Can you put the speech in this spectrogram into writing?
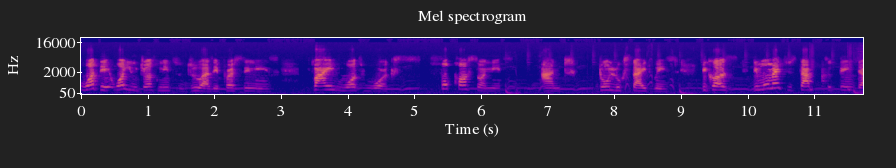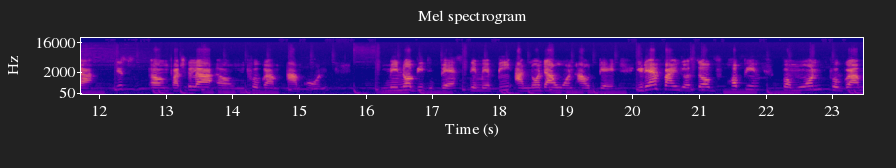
what they what you just need to do as a person is find what works, focus on it, and don't look sideways. Because the moment you start to think that this um, particular um, program I'm on may not be the best, there may be another one out there. You then find yourself hopping from one program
